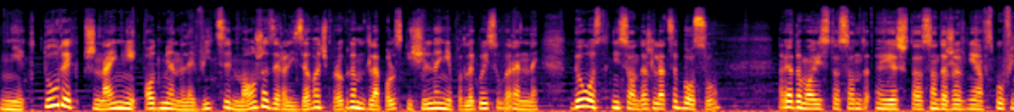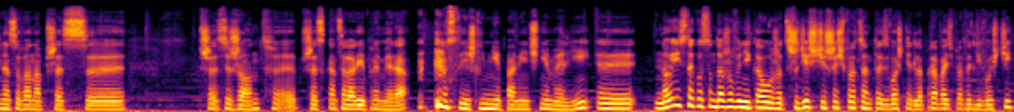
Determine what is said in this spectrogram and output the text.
niektórych przynajmniej odmian lewicy, może zrealizować program dla Polski silnej, niepodległej, suwerennej. Był ostatni sondaż dla Cebosu. No wiadomo, jest to, sond jest to sondażownia współfinansowana przez przez rząd, e, przez kancelarię premiera, jeśli mnie pamięć nie myli. E, no i z tego sondażu wynikało, że 36% to jest właśnie dla Prawa i Sprawiedliwości,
